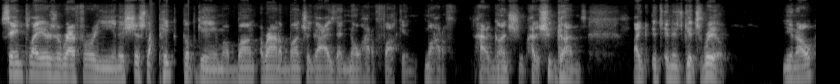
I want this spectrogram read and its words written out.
Same players are refereeing. It's just like pickup game a bun- around a bunch of guys that know how to fucking know how to how to gun shoot, how to shoot guns. Like it, and it gets real, you know.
